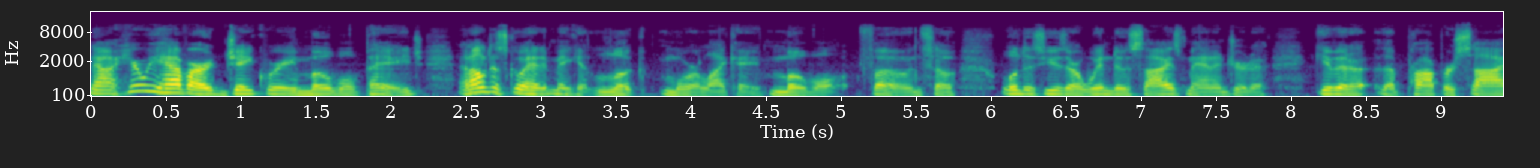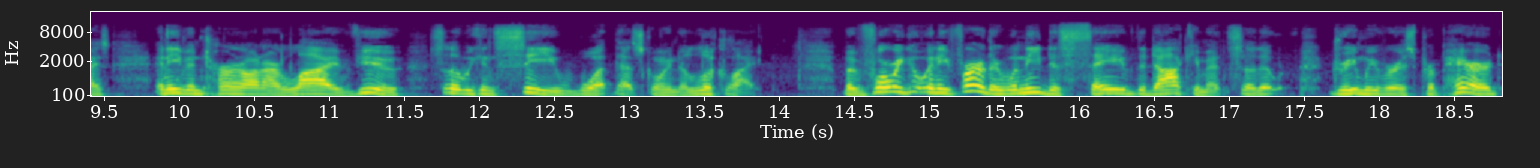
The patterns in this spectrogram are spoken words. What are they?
Now here we have our jQuery mobile page, and I'll just go ahead and make it look more like a mobile phone. So we'll just use our window size manager to give it a, the proper size and even turn on our live view so that we can see what that's going to look like. But before we go any further, we'll need to save the document so that Dreamweaver is prepared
